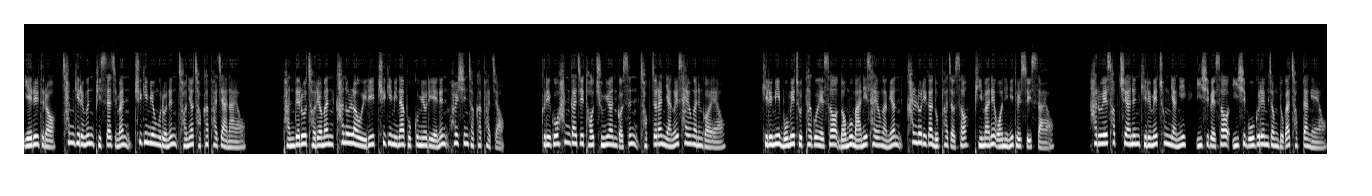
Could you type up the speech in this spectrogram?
예를 들어 참기름은 비싸지만 튀김용으로는 전혀 적합하지 않아요. 반대로 저렴한 카놀라 오일이 튀김이나 볶음 요리에는 훨씬 적합하죠. 그리고 한 가지 더 중요한 것은 적절한 양을 사용하는 거예요. 기름이 몸에 좋다고 해서 너무 많이 사용하면 칼로리가 높아져서 비만의 원인이 될 수 있어요. 하루에 섭취하는 기름의 총량이 20에서 25g 정도가 적당해요.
